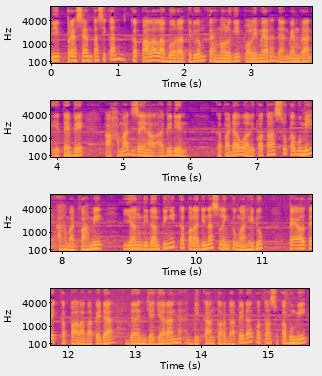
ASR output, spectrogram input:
dipresentasikan Kepala Laboratorium Teknologi Polimer dan Membran ITB Ahmad Zainal Abidin kepada Wali Kota Sukabumi Ahmad Fahmi yang didampingi Kepala Dinas Lingkungan Hidup, PLT Kepala Bapeda, dan jajaran di kantor Bapeda Kota Sukabumi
